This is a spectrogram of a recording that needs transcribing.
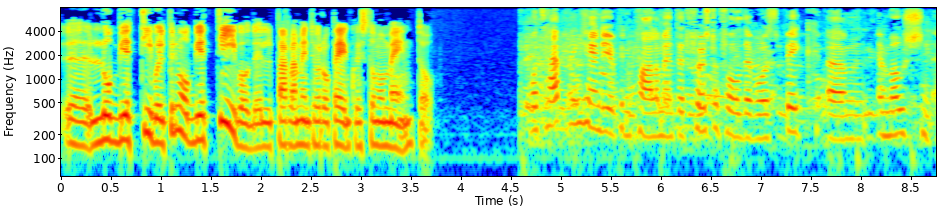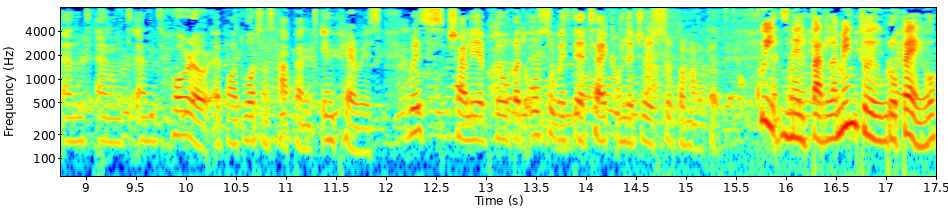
eh, l'obiettivo, il primo obiettivo del Parlamento europeo in questo momento. What's happening here in the European Parliament that first of all there was big um, emotion and, and, and horror about what has happened in Paris with Charlie Hebdo but also with the attack on the Jewish supermarket. Qui nel Parlamento europeo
